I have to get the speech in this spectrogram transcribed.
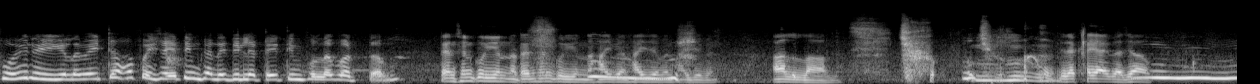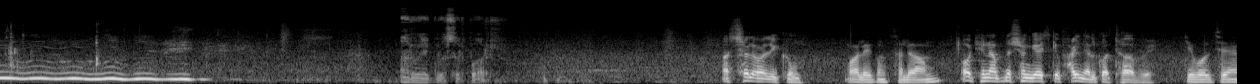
ফই রয়ে গেলাম এইটা পয়সা এতিম খানে দিলে একটা এতিম পোলা পারতাম। টেনশন করিয়েন না টেনশন করিয়েন না হাইবেন হাই যাবেন হাই যাবেন। আল্লাহ। আল্লাহ এটা খাই আইবা যাও। আরও এক বছর পর। আসসালামু আলাইকুম। ওয়ালাইকুম সালাম। ওঠেন আপনার সঙ্গে আজকে ফাইনাল কথা হবে। কে বলছেন?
